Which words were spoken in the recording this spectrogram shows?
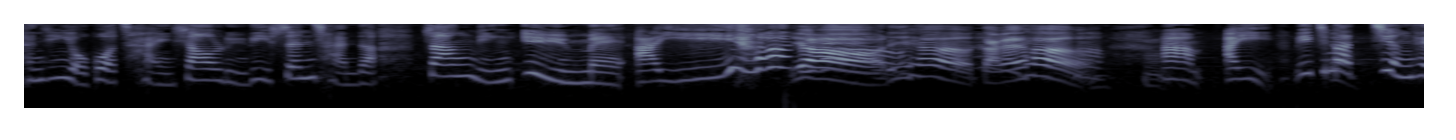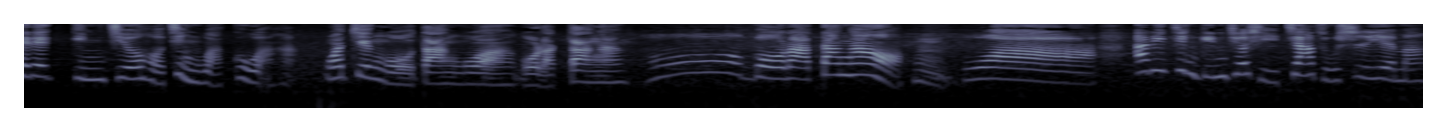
曾经有过产销履历生产的张林玉美阿姨，哟，你好，大家好。啊，阿姨，你即马种迄个金蕉吼，种偌久啊？哈，我种五冬哇，五六冬啊。哦，五六冬啊？哦，嗯，哇，啊，你种金蕉是家族事业吗？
